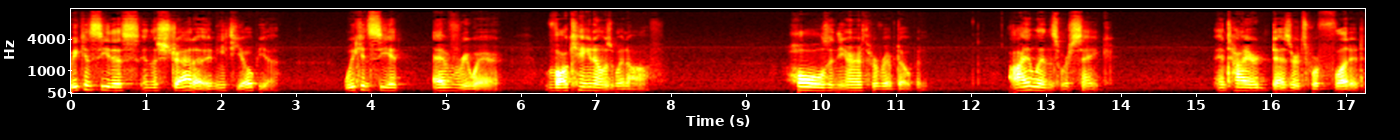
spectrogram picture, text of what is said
We can see this in the strata in Ethiopia. We can see it everywhere. Volcanoes went off. Holes in the earth were ripped open. Islands were sank. Entire deserts were flooded.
